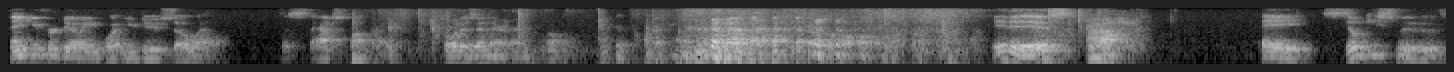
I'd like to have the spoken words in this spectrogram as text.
Thank you for doing what you do so well. The staff spotlight. So what is in there then? Oh. It is ah, a silky smooth,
